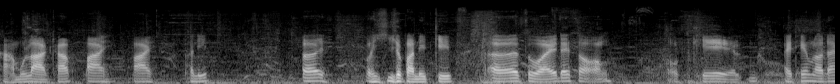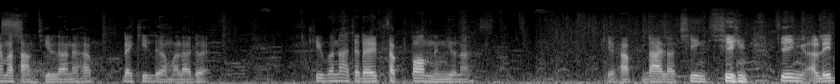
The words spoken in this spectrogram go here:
หามูลาดครับไปไปพนิษเอ้ยโอ้ยเฮียพนิษกิฟต์เออสวยได้สอง โอเคไอเทมเราได้มาสามชิ้นแล้วนะครับ ได้คิดเหลืองมาแล้วด้วย คิดว่าน่าจะได้สักป้อมหนึ่งอยู่นะ โอเคครับ ได้แล้วชิงชิงชิงอลิส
